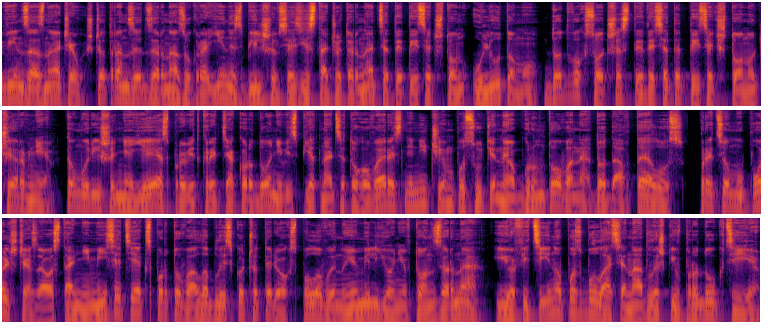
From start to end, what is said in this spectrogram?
Він зазначив, що транзит зерна з України збільшився зі 114 тисяч тонн у лютому до 260 тисяч тонн у червні. Тому рішення ЄС про відкриття кордонів із 15 вересня нічим по суті не обґрунтоване, додав Телус. При цьому Польща за останні місяці експортувала близько 4,5 мільйонів тонн зерна і офіційно позбулася надлишків продукції.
